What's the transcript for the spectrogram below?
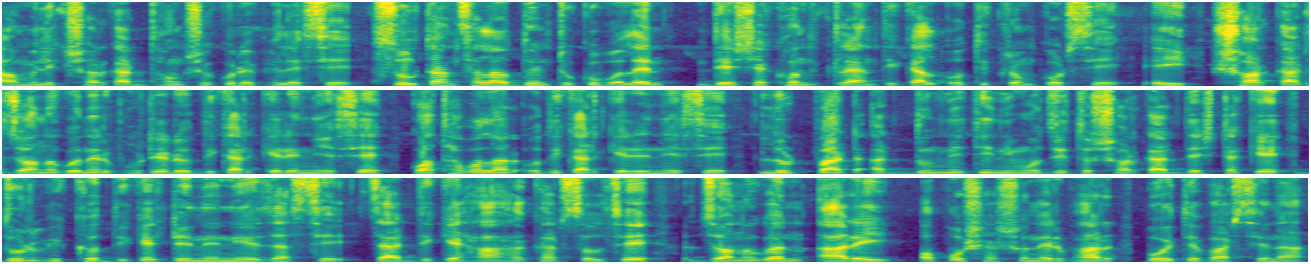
আওয়ামী লীগ সরকার ধ্বংস করে ফেলেছে। সুলতান সালাউদ্দিন টুকু বলেন, দেশ এখন ক্রান্তিকাল অতিক্রম করছে। এই সরকার জনগণের ভোটের অধিকার কেড়ে নিয়েছে, কথা বলার অধিকার কেড়ে নিয়েছে। লুটপাট আর দুর্নীতি নিমজ্জিত সরকার দেশটাকে দুর্ভিক্ষর দিকে টেনে নিয়ে যাচ্ছে। চারদিকে হাহাকার চলছে, জনগণ আর এই অপশাসনের ভার বইতে পারছে না।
